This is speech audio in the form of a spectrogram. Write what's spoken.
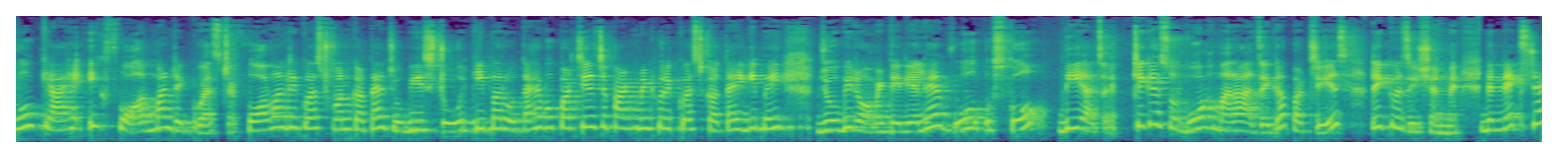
वो क्या है? एक फॉर्मल रिक्वेस्ट है। फॉर्मल रिक्वेस्ट कौन करता है? जो भी स्टोर कीपर होता है वो परचेज डिपार्टमेंट को रिक्वेस्ट करता है कि भाई जो भी रॉ मटेरियल है वो उसको दिया जाए। ठीक है? सो वो हमारा आ जाएगा परचेज रिक्वेजिशन में। द नेक्स्ट है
